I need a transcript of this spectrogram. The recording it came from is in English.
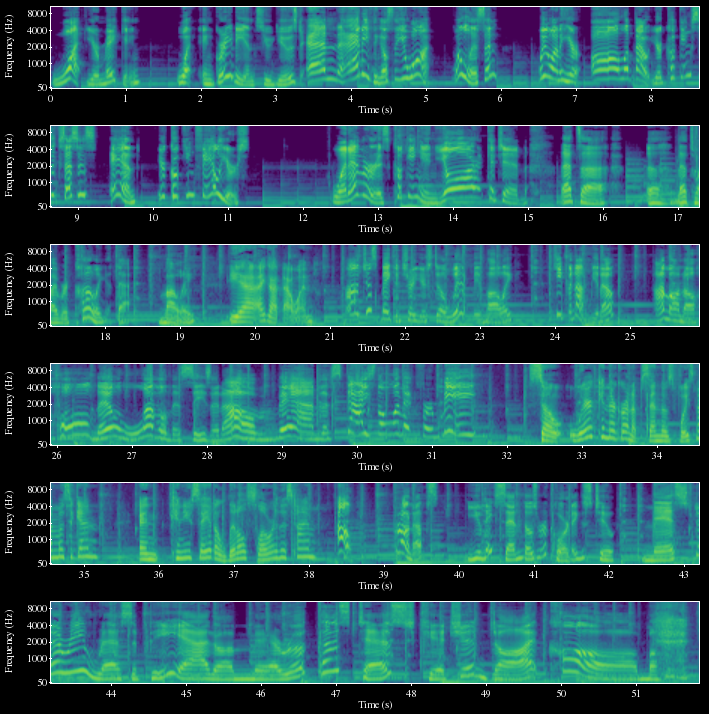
what you're making, what ingredients you used, and anything else that you want. We'll listen. We want to hear all about your cooking successes and your cooking failures whatever is cooking in your kitchen. That's uh, uh that's why we're calling it that, Molly. Yeah, I got that one. Uh, just making sure you're still with me, Molly. Keep it up, you know. I'm on a whole new level this season. Oh man, the sky's the limit for me. So, where can their grown-ups send those voice memos again? And can you say it a little slower this time? Oh, grown-ups, you may send those recordings to mystery recipe at americastestkitchen.com.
